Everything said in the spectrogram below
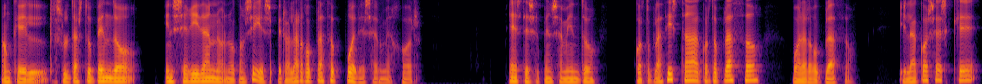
aunque el resultado estupendo enseguida no lo consigues, pero a largo plazo puede ser mejor. Este es el pensamiento cortoplacista, a corto plazo o a largo plazo. Y la cosa es que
